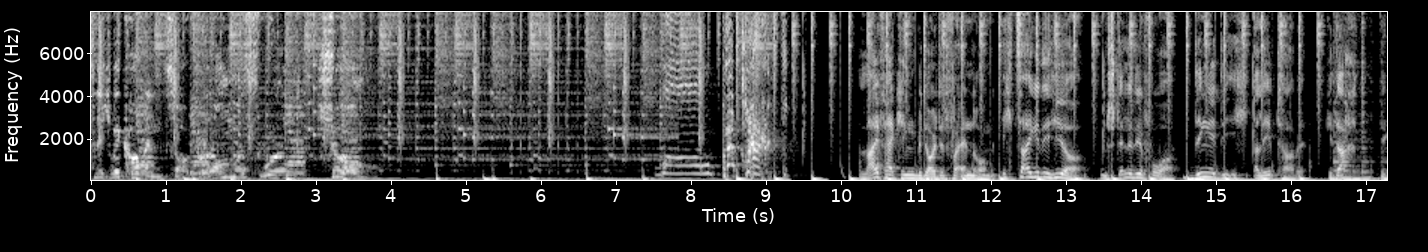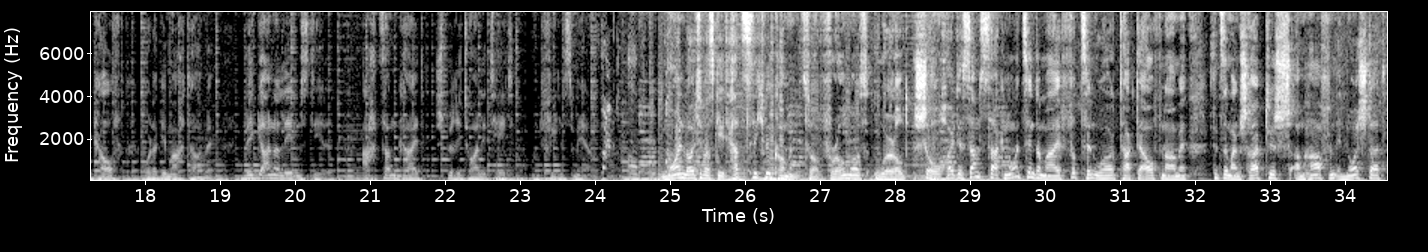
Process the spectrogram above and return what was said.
Herzlich willkommen zur Fromers World Show. Lifehacking bedeutet Veränderung. Ich zeige dir hier und stelle dir vor Dinge, die ich erlebt habe, gedacht, gekauft oder gemacht habe. Veganer Lebensstil, Achtsamkeit, Spiritualität und vieles mehr. Moin Leute, was geht? Herzlich willkommen zur Fromers World Show. Heute Samstag, 19. Mai, 14 Uhr, Tag der Aufnahme. Ich sitze an meinem Schreibtisch am Hafen in Neustadt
